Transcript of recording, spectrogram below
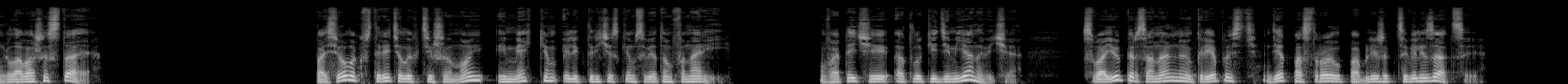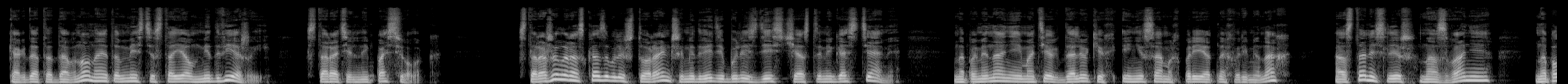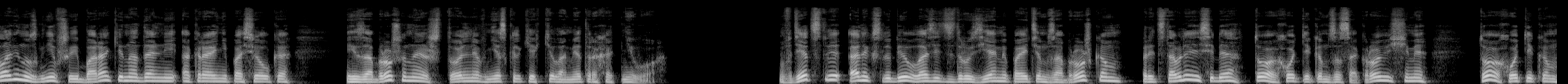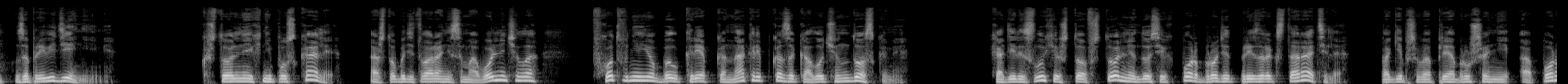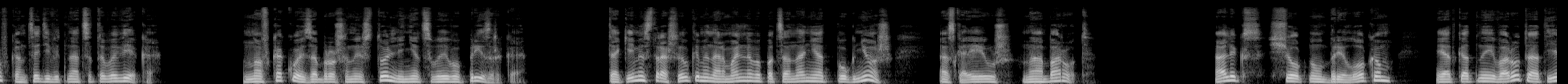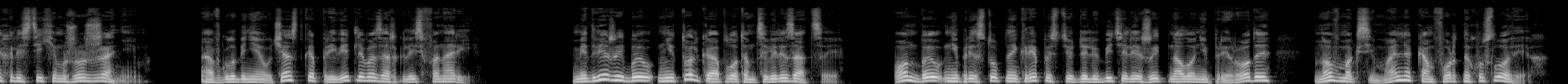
Глава шестая. Поселок встретил их тишиной и мягким электрическим светом фонарей. В отличие от Луки Демьяновича, свою персональную крепость дед построил поближе к цивилизации. Когда-то давно на этом месте стоял Медвежий, старательный поселок. Старожилы рассказывали, что раньше медведи были здесь частыми гостями, напоминанием о тех далеких и не самых приятных временах — Остались лишь названия, наполовину сгнившие бараки на дальней окраине поселка и заброшенная штольня в нескольких километрах от него. В детстве Алекс любил лазить с друзьями по этим заброшкам, представляя себя то охотником за сокровищами, то охотником за привидениями. К штольне их не пускали, а чтобы детвора не самовольничала, вход в нее был крепко-накрепко заколочен досками — Ходили слухи, что в штольне до сих пор бродит призрак старателя, погибшего при обрушении опор в конце XIX века. Но в какой заброшенной штольне нет своего призрака? Такими страшилками нормального пацана не отпугнешь, а скорее уж наоборот. Алекс щелкнул брелоком, и откатные ворота отъехали с тихим жужжанием, а в глубине участка приветливо зажглись фонари. Медвежий был не только оплотом цивилизации — он был неприступной крепостью для любителей жить на лоне природы, но в максимально комфортных условиях.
